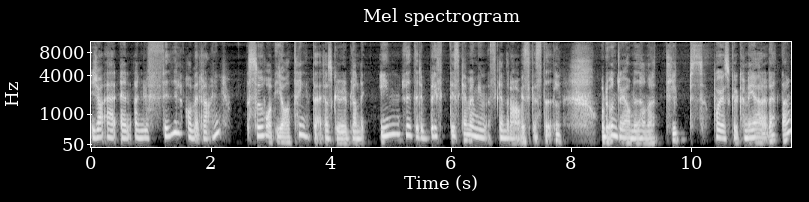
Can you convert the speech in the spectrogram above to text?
jag är en anglofil av rang. Så jag tänkte att jag skulle blanda in lite det brittiska med min skandinaviska stil. Och då undrar jag om ni har några tips på hur jag skulle kunna göra detta.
